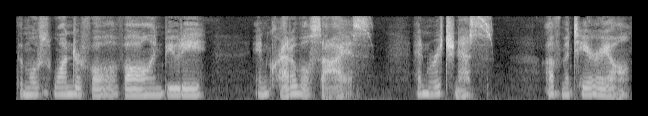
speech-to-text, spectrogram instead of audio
the most wonderful of all in beauty, incredible size, and richness of material.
